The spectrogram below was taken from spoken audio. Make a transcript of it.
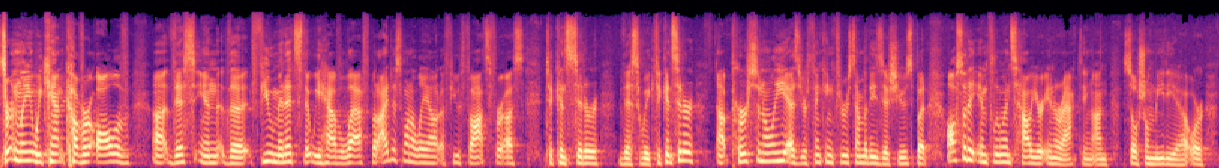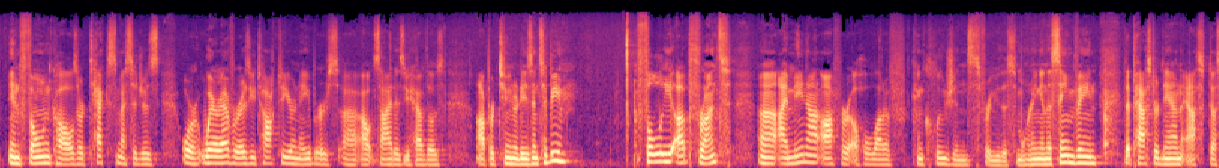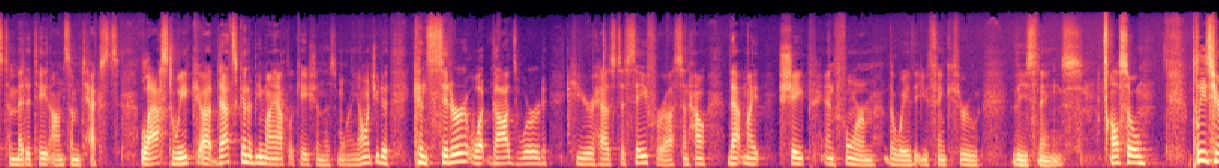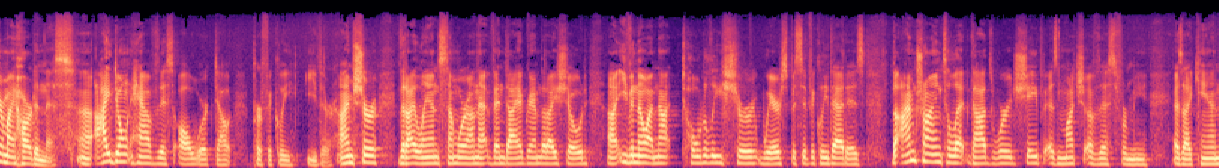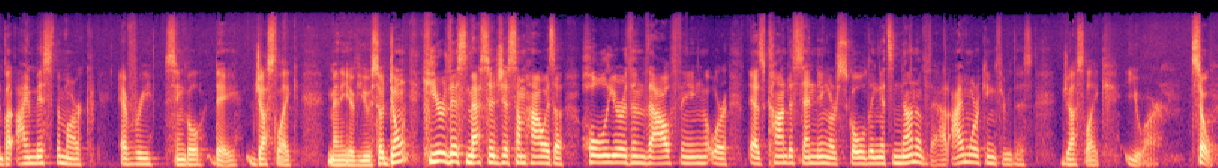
Certainly, we can't cover all of uh, this in the few minutes that we have left, but I just want to lay out a few thoughts for us to consider this week, to consider uh, personally as you're thinking through some of these issues, but also to influence how you're interacting on social media or in phone calls or text messages or wherever as you talk to your neighbors uh, outside as you have those opportunities. And to be fully upfront, uh, I may not offer a whole lot of conclusions for you this morning. In the same vein that Pastor Dan asked us to meditate on some texts last week, uh, that's going to be my application this morning. I want you to consider what God's word here has to say for us and how that might shape and form the way that you think through these things. Also, please hear my heart in this. Uh, I don't have this all worked out perfectly either. I'm sure that I land somewhere on that Venn diagram that I showed, uh, even though I'm not totally sure where specifically that is. But I'm trying to let God's word shape as much of this for me as I can, but I miss the mark every single day, just like many of you. So don't hear this message as somehow as a holier than thou thing or as condescending or scolding. It's none of that. I'm working through this just like you are. So,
